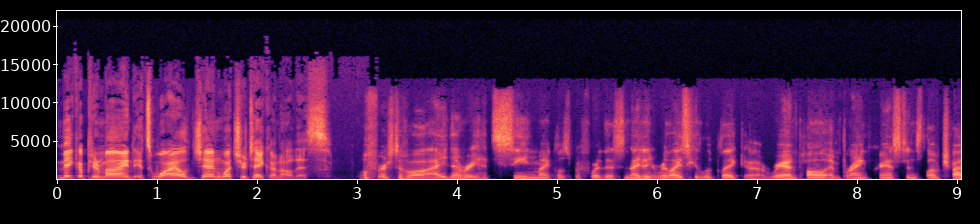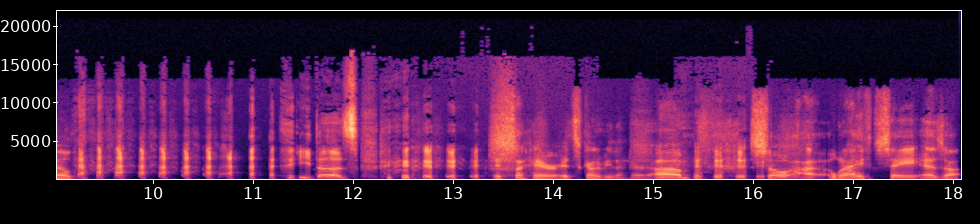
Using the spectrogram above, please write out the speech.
Make up your mind. It's wild. Jen, what's your take on all this? Well, first of all, I never had seen Michels before this, and I didn't realize he looked like uh, Rand Paul and Bryan Cranston's love child. he does. it's the hair. It's got to be the hair. Um, so I, what I say as a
